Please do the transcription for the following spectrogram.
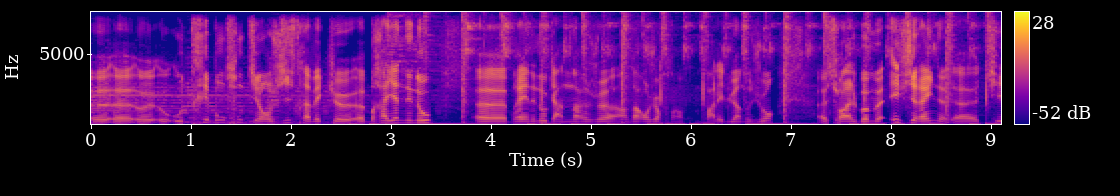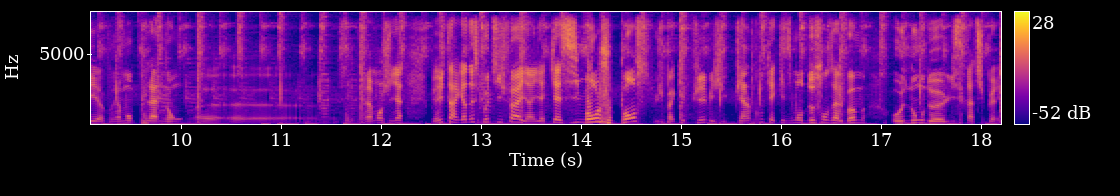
euh, euh, au très bon son qu'il enregistre avec Brian Eno. Brian Eno qui est un arrangeur, un arrangeur en parler de lui un autre jour sur l'album Heavy Rain qui est vraiment planant c'est vraiment génial. Vous invite à regarder Spotify hein. il y a quasiment je pense j'ai pas calculé mais j'ai bien l'impression qu'il y a quasiment 200 albums au nom de Lee Scratch Perry.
